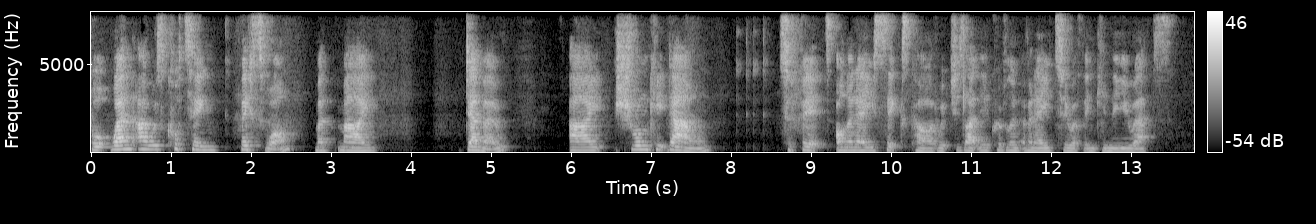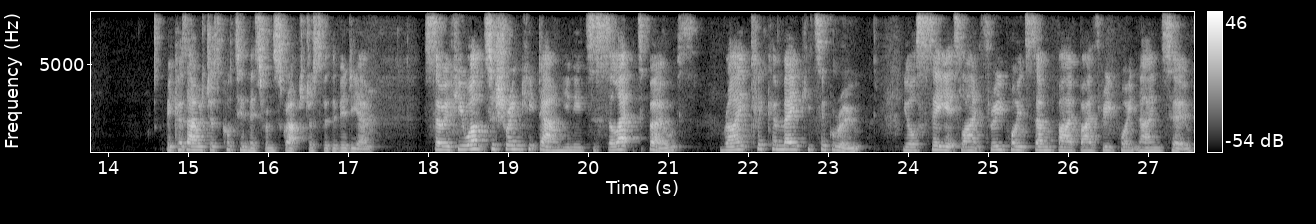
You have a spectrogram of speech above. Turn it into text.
But when I was cutting this one, my, my demo, I shrunk it down to fit on an A6 card, which is like the equivalent of an A2, I think, in the US because I was just cutting this from scratch just for the video. So if you want to shrink it down, you need to select both, right click and make it a group. You'll see it's like 3.75 by 3.92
